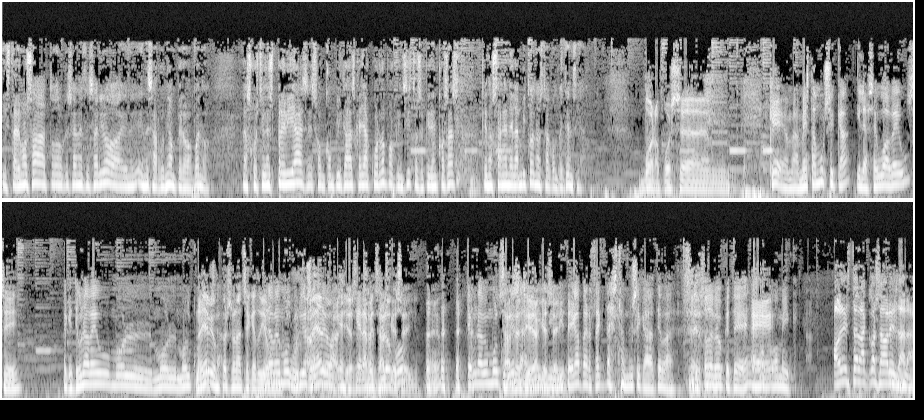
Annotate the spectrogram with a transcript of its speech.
y estaremos a todo lo que sea necesario en, en esa reunión. Pero bueno, las cuestiones previas son complicadas que haya acuerdo porque, insisto, se piden cosas que no están en el ámbito de nuestra competencia. Bueno, pues... Eh... Que, amb amb esta música i la seua veu... Sí. Perquè té una veu molt, molt, molt curiosa. No hi havia un personatge que duia Té una veu un- molt un- curiosa. no hi havia teva. un que- que era Pensiloco? que eh? Té una veu molt curiosa que i li, li pega perfecta esta música teva. Sí, el to sí. de veu que té, eh? Eh, Molt còmic. On està la cosa a hores d'ara?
